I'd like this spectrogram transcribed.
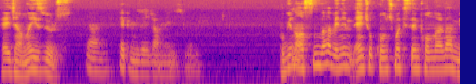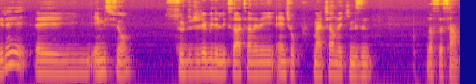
Heyecanla izliyoruz. Yani hepimiz heyecanla izliyoruz. Bugün aslında benim en çok konuşmak istediğim konulardan biri e, emisyon. Sürdürülebilirlik zaten hani en çok Mertcan'la ikimizin nasıl desem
